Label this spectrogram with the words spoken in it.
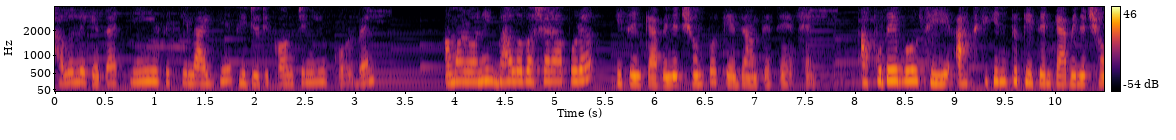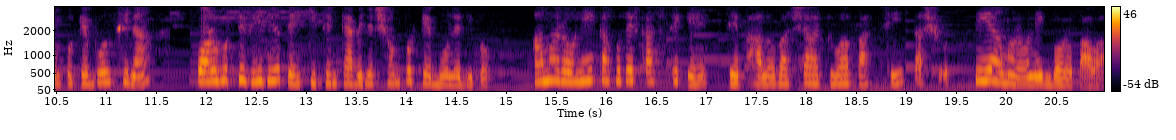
ভালো লেগে যায় প্লিজ একটি লাইক দিয়ে ভিডিওটি কন্টিনিউ করবেন। আমার অনেক ভালোবাসার আপুরা কিচেন ক্যাবিনেট সম্পর্কে জানতে চেয়েছেন। আপুদের বলছি, আজকে কিন্তু কিচেন ক্যাবিনেট সম্পর্কে বলছি না, পরবর্তী ভিডিওতে কিচেন ক্যাবিনেট সম্পর্কে বলে দিব। আমার অনেক আপুদের কাছ থেকে যে ভালোবাসা আর দোয়া পাচ্ছি, তা সত্যি আমার অনেক বড় পাওয়া।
